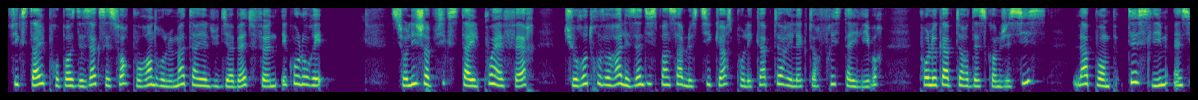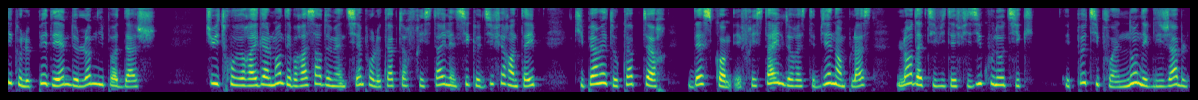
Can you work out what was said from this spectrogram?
Fixstyle propose des accessoires pour rendre le matériel du diabète fun et coloré. Sur l'e-shop fixstyle.fr, tu retrouveras les indispensables stickers pour les capteurs et lecteurs freestyle libre, pour le capteur Descom G6, la pompe T-Slim ainsi que le PDM de l'Omnipod Dash. Tu y trouveras également des brassards de maintien pour le capteur freestyle ainsi que différents tapes qui permettent au capteur Descom et freestyle de rester bien en place lors d'activités physiques ou nautiques. Et petit point non négligeable,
